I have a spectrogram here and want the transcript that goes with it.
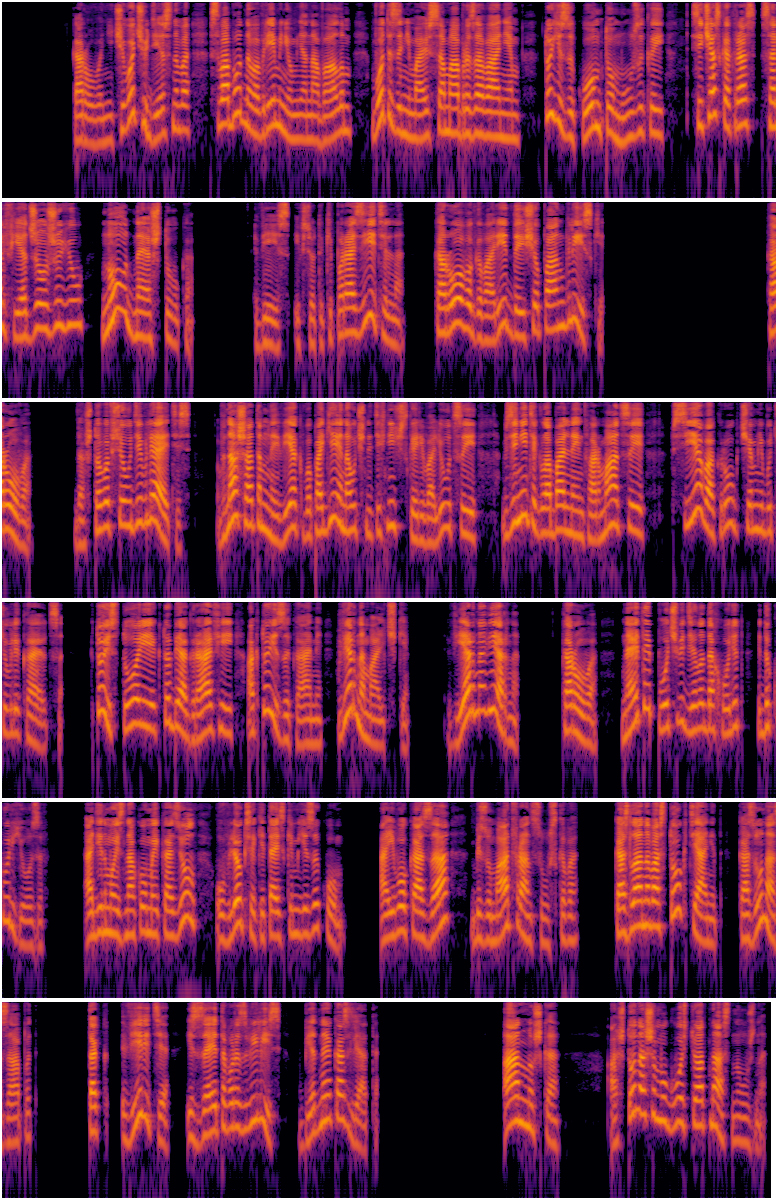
Корова, ничего чудесного, свободного времени у меня навалом, вот и занимаюсь самообразованием, то языком, то музыкой, Сейчас как раз сольфеджио жую. Нудная штука. Вейс, и все-таки поразительно. Корова говорит, да еще по-английски. Корова. Да что вы все удивляетесь? В наш атомный век, в апогее научно-технической революции, в зените глобальной информации, все вокруг чем-нибудь увлекаются. Кто историей, кто биографией, а кто языками. Верно, мальчики? Верно, верно. Корова. На этой почве дело доходит и до курьезов. Один мой знакомый козел увлекся китайским языком, а его коза без ума от французского. Козла на восток тянет, козу на запад. Так, верите, из-за этого развелись, бедные козлята. Аннушка, а что нашему гостю от нас нужно?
